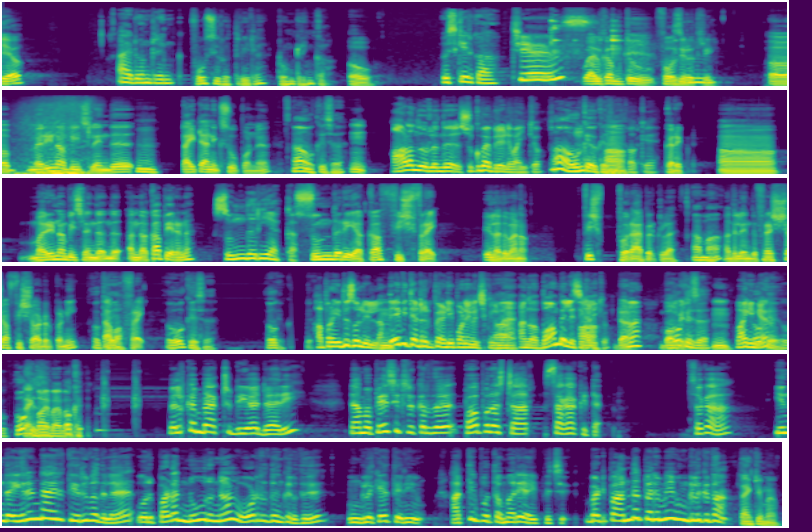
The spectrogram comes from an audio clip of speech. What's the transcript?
Beer I don't drink four zero த்ரீல don't ட்ரிங்கா ஓ. Whisky இருக்கா? Cheers welcome to four zero three Marina பீச்லேருந்து Titanic soup ஒன்று ஆ okay sir ஆலந்தூர்லேருந்து சுக்குபாய் பிரியாணி வாங்கிக்கோ. ஆ okay okay okay correct Marina பீச்லேருந்து அந்த அந்த அக்கா பேர் என்ன? சுந்தரி அக்கா. சுந்தரி அக்கா ஃபிஷ் ஃப்ரை இல்லை அது வேணாம். ஃபிஷ் ஒரு ஆப் இருக்குல்ல. ஆமா. அதுலேருந்து ஃப்ரெஷ்ஷாக ஃபிஷ் ஆர்டர் பண்ணி தவா ஃப்ரை ஓகே சார் அப்புறம் இது சொல்லிடலாம். தேவி தேட்டருக்கு பின்னாடி போனேன்னு வச்சுக்கோங்களேன். அங்க பாம்பே லேசி கிடைக்கும். டன் ஆ? ஓகே சார் வாங்கிங்க. Bye bye okay bye welcome back to dear diary நாம பேசிட்டு இருக்கிறது பாப்புலர் ஸ்டார் சகா கிட்ட. சகா இந்த இரண்டாயிரத்தி இருபதுல ஒரு படம் நூறு நாள் ஓடுறதுங்கிறது உங்களுக்கே தெரியும். அத்திப்பூத்த மாதிரி ஆயிப்போச்சு. பட் இப்ப அந்த பெருமை உங்களுக்கு தான் தேங்க்யூ மேம்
